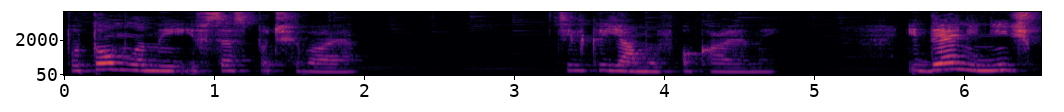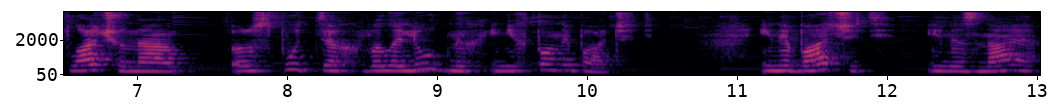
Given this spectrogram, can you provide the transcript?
потомлений і все спочиває. Тільки я, мов окаяний. І день, і ніч плачу на розпуттях велелюдних, і ніхто не бачить. І не бачить, і не знає.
